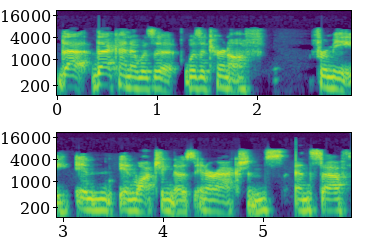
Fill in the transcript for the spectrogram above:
that that kind of was a was a turn off for me in in watching those interactions and stuff.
